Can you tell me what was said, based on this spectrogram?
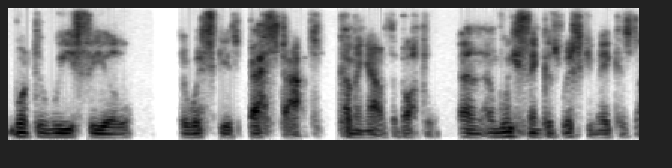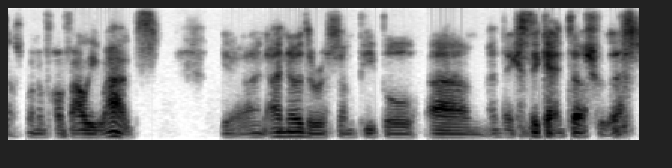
what do we feel the whiskey is best at coming out of the bottle. And, and we think as whiskey makers, that's one of our value adds you know, I, I, know there are some people, um, and they, they get in touch with us,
